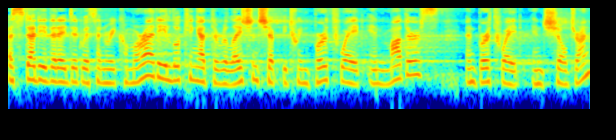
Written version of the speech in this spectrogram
a study that I did with Enrico Moretti looking at the relationship between birth weight in mothers and birth weight in children.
